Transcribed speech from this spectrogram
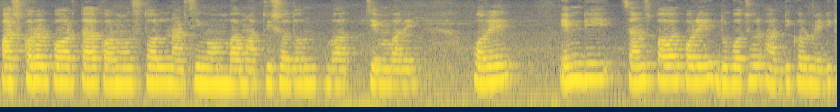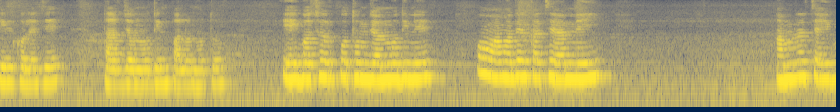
পাশ করার পর তার কর্মস্থল নার্সিংহোম বা মাতৃসদন বা চেম্বারে। পরে এমডি চান্স পাওয়ার পরে দু বছর আরডিকর মেডিকেল কলেজে তার জন্মদিন পালন হতো। এই বছর প্রথম জন্মদিনে, ও, আমাদের কাছে আর নেই। আমরা চাইব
